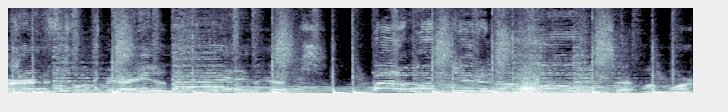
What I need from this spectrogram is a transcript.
Turn until the very end. Open the hips. That's it. One more.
